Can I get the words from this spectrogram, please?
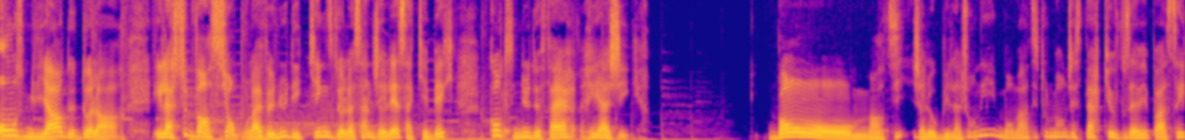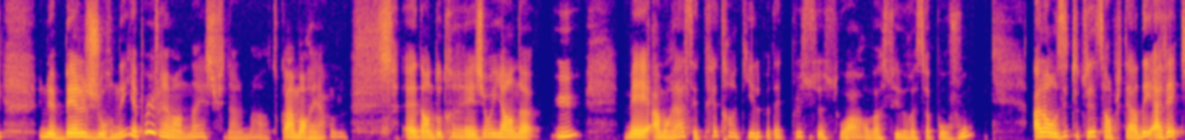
11 milliards de dollars et la subvention pour la venue des Kings de Los Angeles à Québec continue de faire réagir. Bon mardi, j'allais oublier la journée. Bon mardi tout le monde, j'espère que vous avez passé une belle journée. Il n'y a pas eu vraiment de neige finalement, en tout cas à Montréal. Euh, dans d'autres régions, il y en a eu, mais à Montréal, c'est très tranquille, peut-être plus ce soir. On va suivre ça pour vous. Allons-y tout de suite, sans plus tarder, avec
